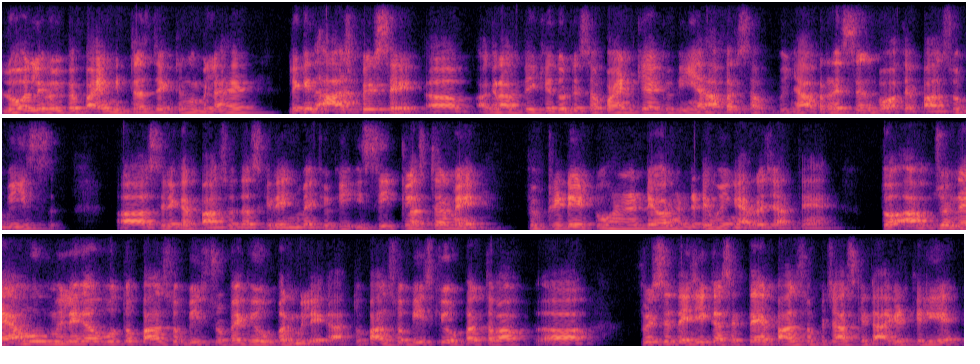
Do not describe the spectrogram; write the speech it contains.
लोअर लेवल पे बाइंग इंटरेस्ट देखने को मिला है। लेकिन आज फिर से अगर आप देखें तो डिसअपॉइंट किया क्योंकि यहाँ पर सब, यहाँ पर रेजिस्टेंस बहुत है 520 से लेकर 510 की रेंज में, क्योंकि इसी क्लस्टर में 50 डे 200 डे और 100 डे मूविंग एवरेज आते हैं। तो अब जो नया मूव मिलेगा वो तो 520 रुपए के ऊपर मिलेगा। तो 520 के ऊपर तब आप फिर से तेज़ी कर सकते हैं 550 के टारगेट के लिए।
